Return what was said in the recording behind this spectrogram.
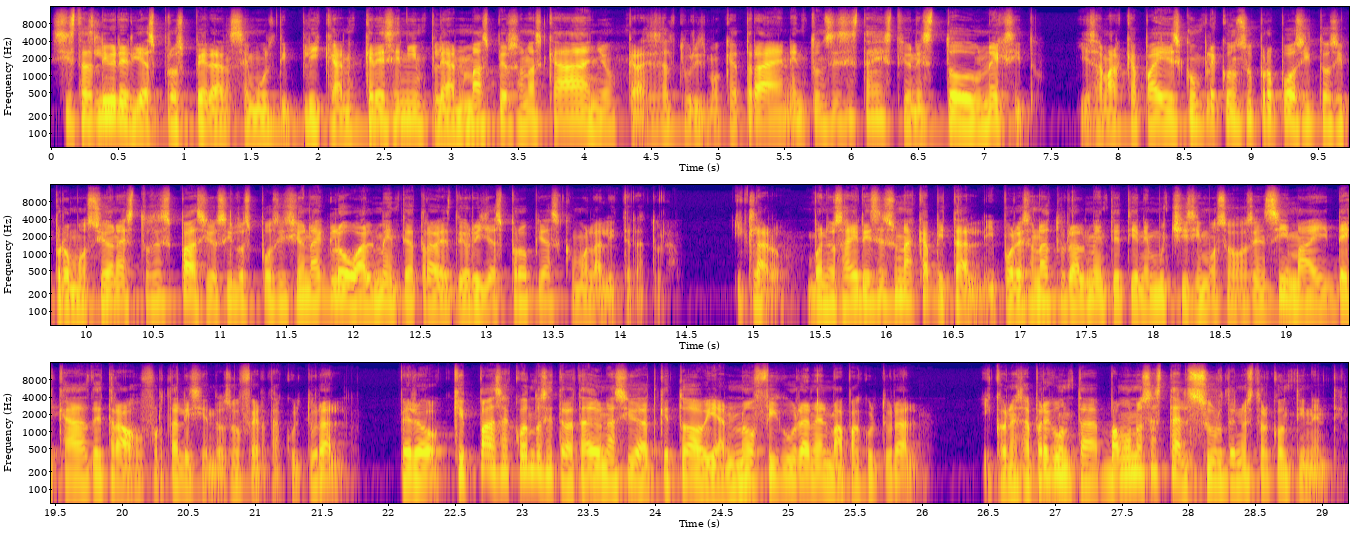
Si estas librerías prosperan, se multiplican, crecen y emplean más personas cada año, gracias al turismo que atraen, entonces esta gestión es todo un éxito. Y esa marca país cumple con su propósito si promociona estos espacios y los posiciona globalmente a través de orillas propias como la literatura. Y claro, Buenos Aires es una capital y por eso naturalmente tiene muchísimos ojos encima y décadas de trabajo fortaleciendo su oferta cultural. Pero, ¿qué pasa cuando se trata de una ciudad que todavía no figura en el mapa cultural? Y con esa pregunta, vámonos hasta el sur de nuestro continente.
